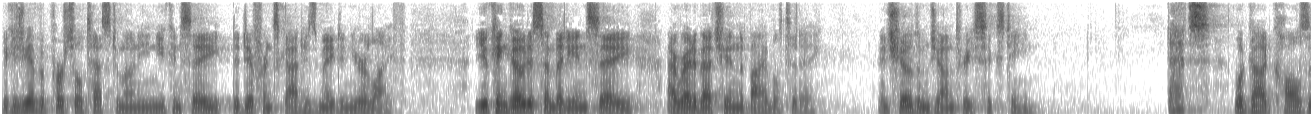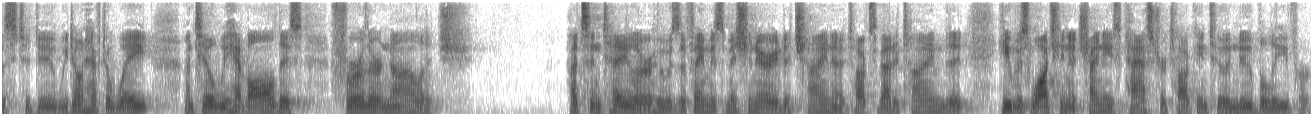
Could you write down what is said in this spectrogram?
because you have a personal testimony and you can say the difference God has made in your life. You can go to somebody and say, I read about you in the Bible today and show them John 3:16. That's what God calls us to do. We don't have to wait until we have all this further knowledge. Hudson Taylor, who was a famous missionary to China, talks about a time that he was watching a Chinese pastor talking to a new believer.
